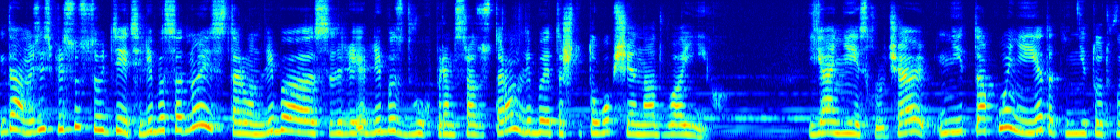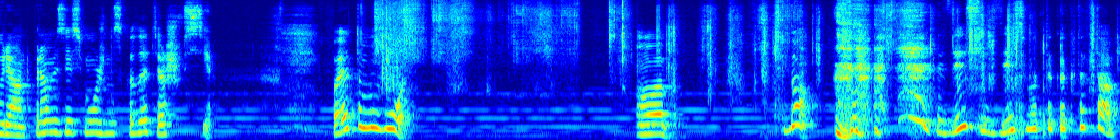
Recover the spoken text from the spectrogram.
Да, но здесь присутствуют дети. Либо с одной из сторон, либо с, либо с двух прям сразу сторон, либо это что-то общее на двоих. Я не исключаю ни такой, ни этот, ни тот вариант. Прямо здесь можно сказать аж все. Поэтому вот. А, да. Здесь, здесь вот как-то так.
